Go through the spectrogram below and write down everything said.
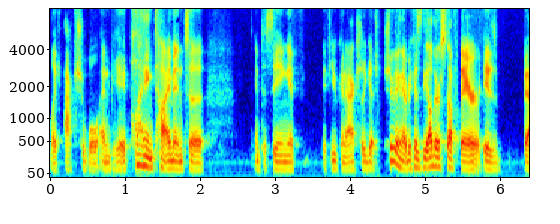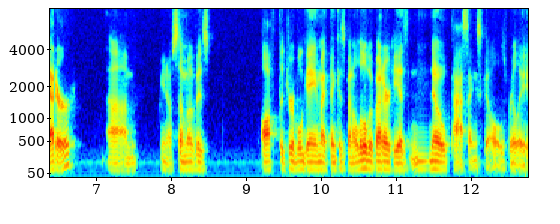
like actual NBA playing time into into seeing if if you can actually get shooting there because the other stuff there is better. Um, you know, some of his off the dribble game I think has been a little bit better. He has no passing skills really.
